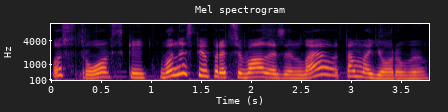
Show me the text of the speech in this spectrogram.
Островський. Вони співпрацювали з Енлео та Майоровою.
